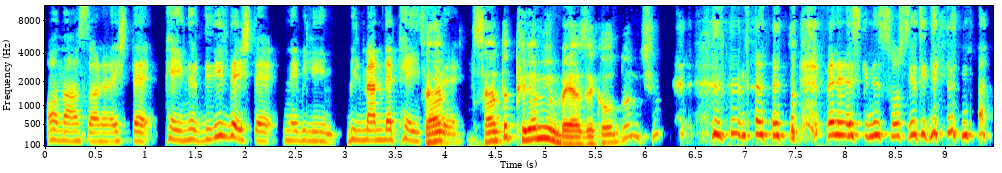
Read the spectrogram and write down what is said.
Ondan sonra işte peynir değil de işte ne bileyim bilmem ne peyniri. Sen, sen de premium beyaz yaka olduğun için. ben eskinin sosyetiklerinden.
